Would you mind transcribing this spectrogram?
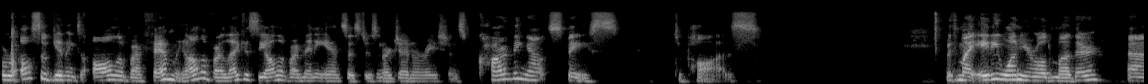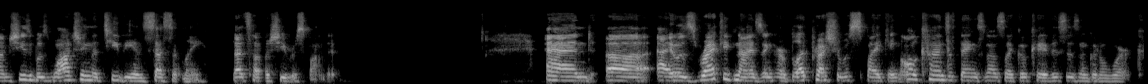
but we're also giving to all of our family, all of our legacy, all of our many ancestors and our generations, carving out space to pause. With my 81 year old mother, um, she was watching the TV incessantly. That's how she responded. And uh, I was recognizing her blood pressure was spiking, all kinds of things. And I was like, okay, this isn't going to work.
